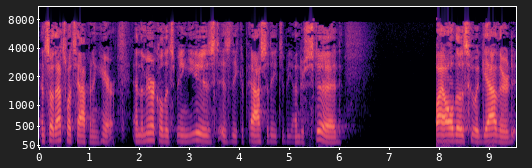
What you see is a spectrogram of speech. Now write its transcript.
And so that's what's happening here. And the miracle that's being used is the capacity to be understood by all those who had gathered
